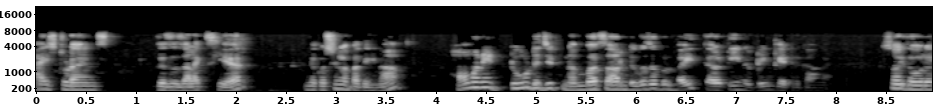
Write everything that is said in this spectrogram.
Hi students this is Alex here இந்த கொஸ்டினில் பார்த்தீங்கன்னா how many two digit numbers are divisible by thirteen அப்படின்னு கேட்டிருக்காங்க. ஸோ இது ஒரு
